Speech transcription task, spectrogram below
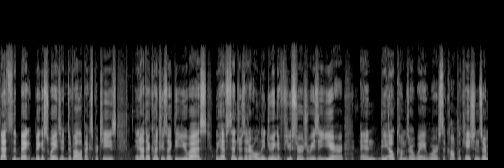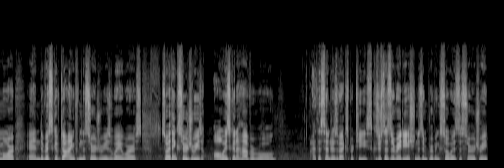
that's the be- biggest way to develop expertise. In other countries like the US, we have centers that are only doing a few surgeries a year, and the outcomes are way worse. The complications are more, and the risk of dying from the surgery is way worse. So I think surgery is always going to have a role at the centers of expertise because just as the radiation is improving so is the surgery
